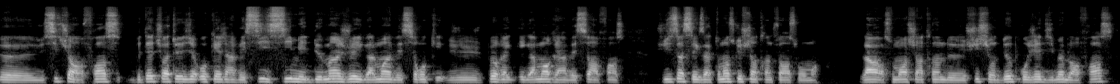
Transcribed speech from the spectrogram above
euh, si tu es en France, peut-être tu vas te dire, ok, j'investis ici, mais demain je vais également investir, ok, je, peux également réinvestir en France. Je dis ça, c'est exactement ce que je suis en train de faire en ce moment. Là, en ce moment, je suis en train de, je suis sur deux projets d'immeubles en France,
